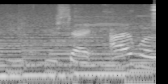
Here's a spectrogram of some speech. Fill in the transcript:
you say, I was.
